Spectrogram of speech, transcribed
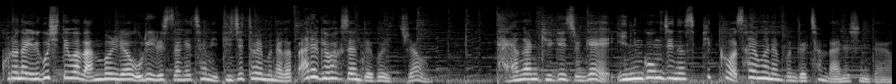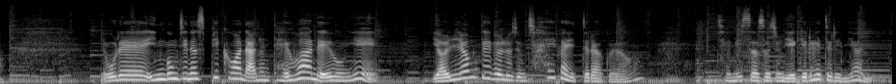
코로나19 시대와 맞물려 우리 일상에 참 이 디지털 문화가 빠르게 확산되고 있죠. 다양한 기기 중에 인공지능 스피커 사용하는 분들 참 많으신데요. 올해 인공지능 스피커와 나눈 대화 내용이 연령대별로 좀 차이가 있더라고요. 재밌어서 좀 얘기를 해드리면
